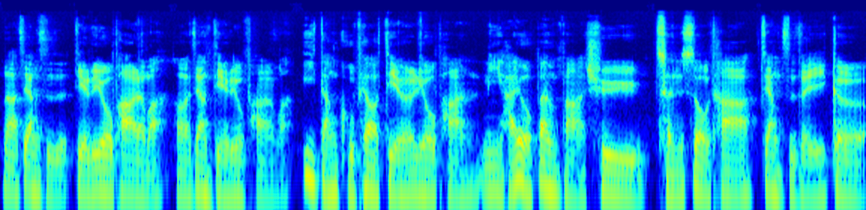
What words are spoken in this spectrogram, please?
那这样子跌六趴了嘛？哦，这样跌六趴了嘛？一档股票跌了六趴，你还有办法去承受它这样子的一个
